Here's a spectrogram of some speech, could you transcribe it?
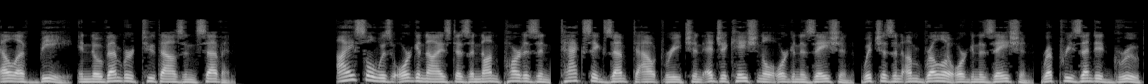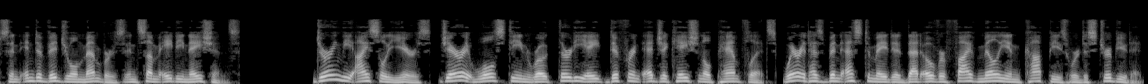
(LFB) in November 2007. ISIL was organized as a nonpartisan, tax-exempt outreach and educational organization, which as an umbrella organization, represented groups and individual members in some 80 nations. During the ISIL years, Jarrett Wollstein wrote 38 different educational pamphlets, where it has been estimated that over 5 million copies were distributed.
